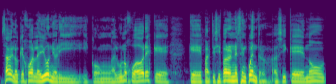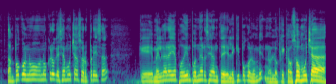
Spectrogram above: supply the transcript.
Sabe lo que es jugarle a Junior y, y con algunos jugadores que, que participaron en ese encuentro. Así que no, tampoco no, no creo que sea mucha sorpresa que Melgar haya podido imponerse ante el equipo colombiano, lo que causó mucha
